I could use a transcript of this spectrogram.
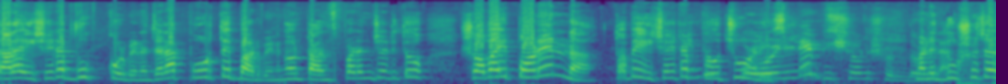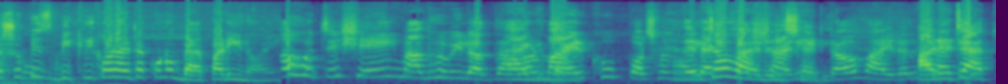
তারা এই শাড়িটা বুক করবে না যারা পড়তে পারবেন কারণ ট্রান্সপারেন্ট শাড়ি তো সবাই পড়েন না তবে এই শাড়িটা প্রচুর ভীষণ সুন্দর মানে দুশো চারশো পিস বিক্রি করা এটা কোনো ব্যাপারই নয়। হচ্ছে সেই মাধবীলতা আমার মায়ের খুব পছন্দের হ্যাঁ, একটা শাড়ি। এটাও ভাইরাল আর এটা এত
